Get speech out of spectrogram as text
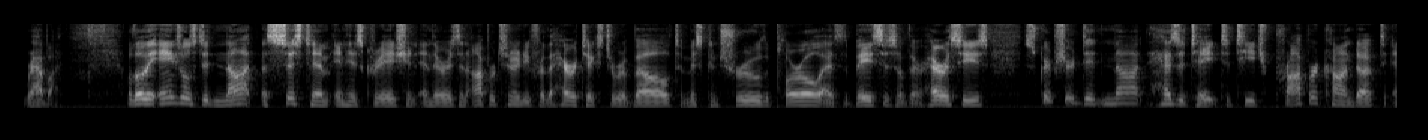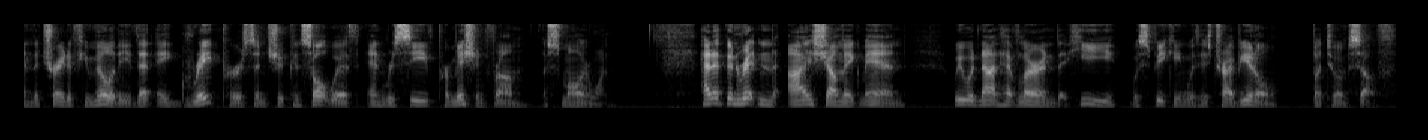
rabbi. Although the angels did not assist him in his creation, and there is an opportunity for the heretics to rebel, to misconstrue the plural as the basis of their heresies, Scripture did not hesitate to teach proper conduct and the trait of humility that a great person should consult with and receive permission from a smaller one. Had it been written, I shall make man, we would not have learned that he was speaking with his tribunal, but to himself.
